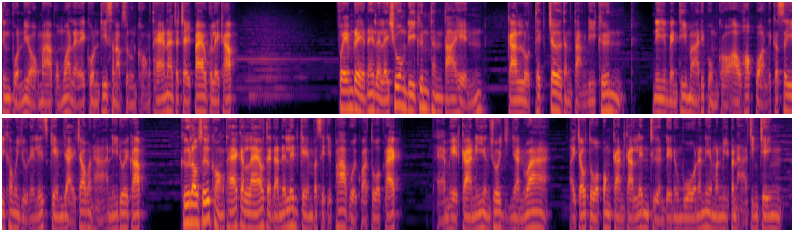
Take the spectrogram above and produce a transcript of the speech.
ซึ่งผลที่ออกมาผมว่าหลายๆคนที่สนับสนุนของแท้น่าจะใจแป้วกันเลยครับ เฟรมเรทในหลาย ๆ ช่วงดีขึ้นทันตาเห็น การโหลดเท็กเจอร์ต่างๆ ดีขึ้น นี่ยังเป็นที่มาที่ผมขอเอา Hogwarts Legacy เข้ามาอยู่ในลิสต์เกมใหญ่เจ้าปัญหาอันนี้ด้วยครับ คือเราซื้อของแท้กันแล้วแต่ดันได้เล่นเกมประสิทธิภาพห่วยกว่าตัวแคร็กแถมเหตุการณ์นี้ยังช่วยยืนยันว่าไอ้เจ้าตัวป้องกันการเล่นเถื่อนเดนูโวนั้นเนี่ยมันมีปัญหาจริงๆ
